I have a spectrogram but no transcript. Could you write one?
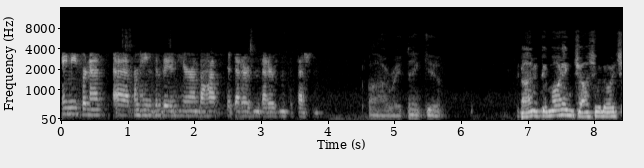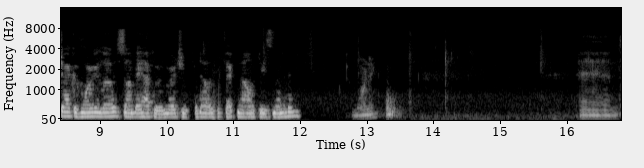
Amy Furness uh, from Haynes and Boone here on behalf of the debtors and debtors in possession. All right, thank you. Your Honor, good morning. Joshua Dorchak of Morgan Lewis on behalf of Emergent Fidelity Technologies Limited. Good morning. And,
